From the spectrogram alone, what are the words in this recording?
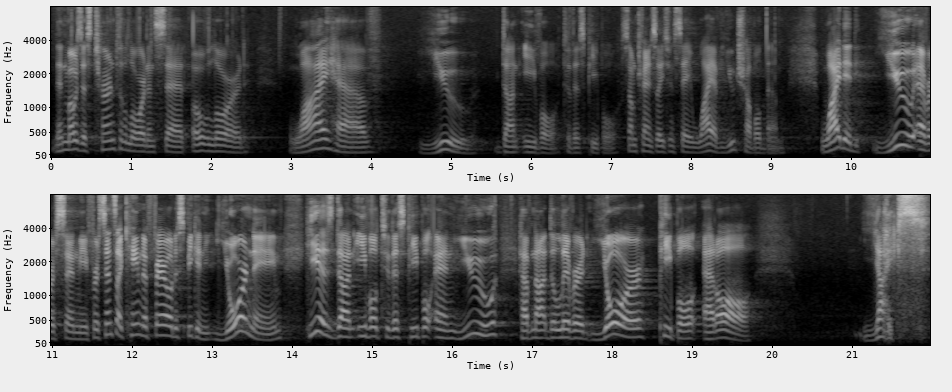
Then Moses turned to the Lord and said, O Lord, why have you done evil to this people? Some translations say, Why have you troubled them? Why did you ever send me? For since I came to Pharaoh to speak in your name, he has done evil to this people, and you have not delivered your people at all. Yikes.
